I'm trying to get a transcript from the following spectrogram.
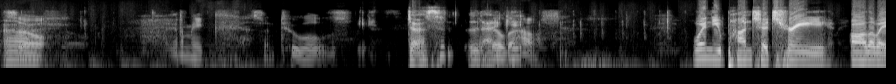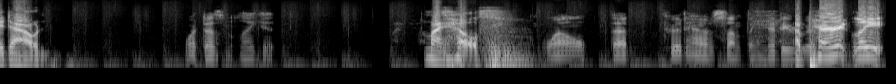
Uh, so, I gotta make some tools doesn't and like build a it house. when you punch a tree all the way down. What doesn't like it? My health. Well, that could have something to do with. Apparently,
